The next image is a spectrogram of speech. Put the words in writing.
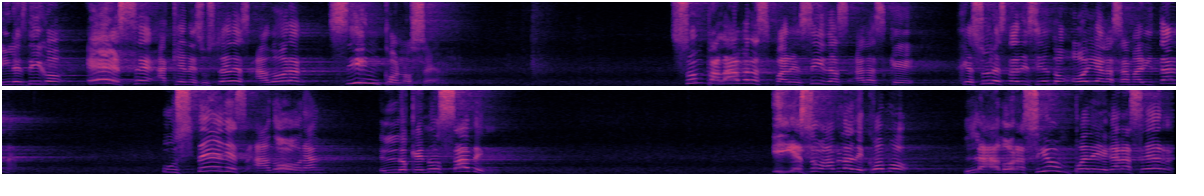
y les digo, ese a quienes ustedes adoran sin conocer. Son palabras parecidas a las que Jesús le está diciendo hoy a la samaritana. Ustedes adoran lo que no saben. Y eso habla de cómo la adoración puede llegar a ser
